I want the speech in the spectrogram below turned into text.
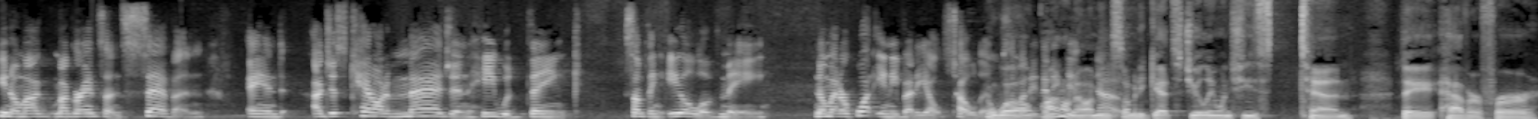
You know, my my grandson's 7 and I just cannot imagine he would think something ill of me no matter what anybody else told him. Well, I don't know. I mean, somebody gets Julie when she's 10. They have her for,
